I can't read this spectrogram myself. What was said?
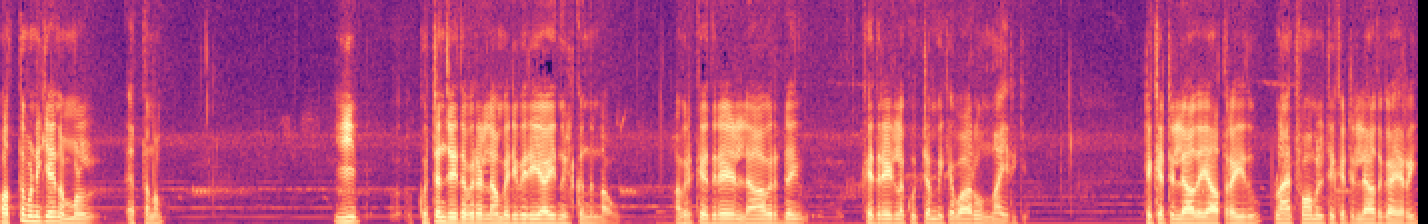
പത്ത് മണിക്ക് നമ്മൾ എത്തണം. ഈ കുറ്റം ചെയ്തവരെല്ലാം വരി വരിയായി നിൽക്കുന്നുണ്ടാവും. അവർക്കെതിരെ എല്ലാവരുടെയും ക്കെതിരെയുള്ള കുറ്റം മിക്കവാറും ഒന്നായിരിക്കും. ടിക്കറ്റ് ഇല്ലാതെ യാത്ര ചെയ്തു പ്ലാറ്റ്ഫോമിൽ ടിക്കറ്റ് ഇല്ലാതെ കയറി.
